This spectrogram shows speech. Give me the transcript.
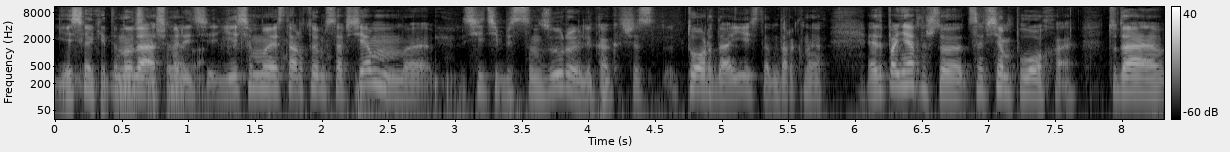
Есть какие-то Ну да, смотрите, если мы стартуем совсем э, сети без цензуры, или как сейчас Тор, да, есть там Darknet, это понятно, что совсем плохо. Туда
